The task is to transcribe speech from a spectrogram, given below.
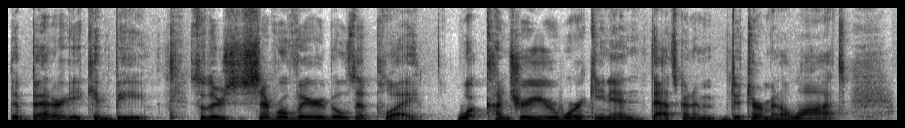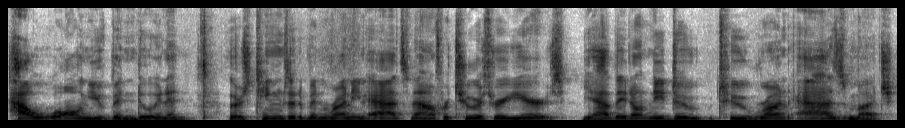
the better it can be. So there's several variables at play. What country you're working in, that's going to determine a lot. How long you've been doing it. There's teams that have been running ads now for two or three years. Yeah, they don't need to, to run as much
